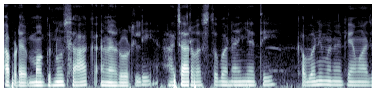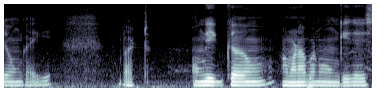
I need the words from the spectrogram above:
આપણે મગનું શાક અને રોટલી આ ચાર વસ્તુ બનાવી હતી. ખબર નહીં મને કેમ આજે ઊંઘ આવી ગઈ. બટ ઊંઘી ગયો. હમણાં પણ હું ઊંઘી જઈશ.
